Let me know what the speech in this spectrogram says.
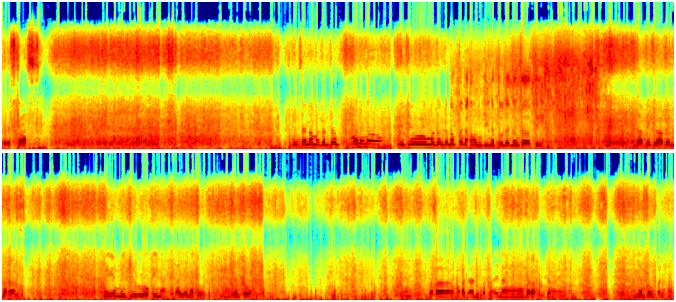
first cast sana maganda. Ano na medyo maganda ng panahon hindi na tulad ng dati. Dati grabe ang lakas. Ngayon medyo okay na kaya na to. Ganito. Baka makadali pa tayo ng barakuda ngayon. Gantong panahon.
